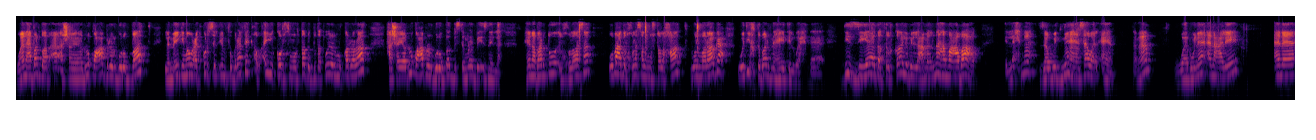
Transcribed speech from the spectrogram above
وأنا برضو هبقى أشير لكم عبر الجروبات لما يجي موعد course ال infographic أو أي course مرتبط بتطوير المقررات هشير لكم عبر الجروبات باستمرار بإذن الله. هنا برضو الخلاصة وبعد الخلاصة المصطلحات والمراجع ودي اختبار نهاية الوحدة. دي الزيادة في القالب اللي عملناها مع بعض اللي إحنا زودناها سوا الآن. تمام؟ وبناء عليه أنا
